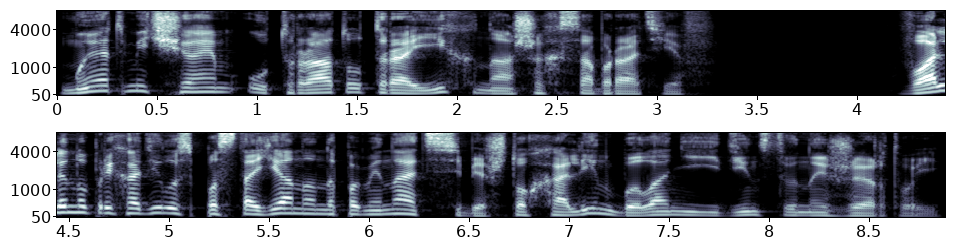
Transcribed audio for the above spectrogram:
мы отмечаем утрату троих наших собратьев». Валину приходилось постоянно напоминать себе, что Халин была не единственной жертвой.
